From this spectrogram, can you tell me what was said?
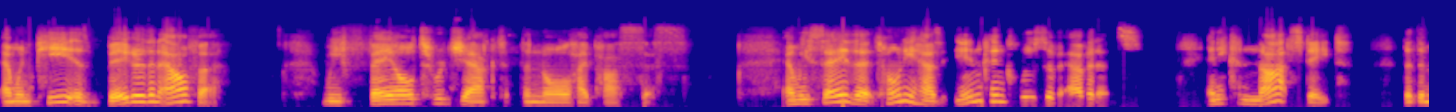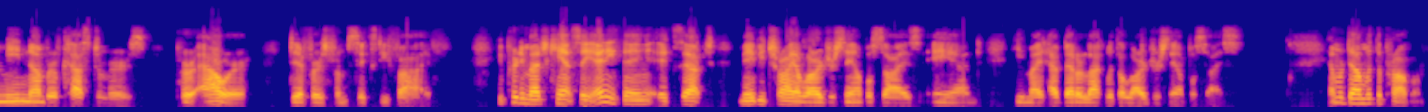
And when p is bigger than alpha, we fail to reject the null hypothesis. And we say that Tony has inconclusive evidence, and he cannot state that the mean number of customers per hour differs from 65 he pretty much can't say anything except maybe try a larger sample size and he might have better luck with a larger sample size. And we're done with the problem.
